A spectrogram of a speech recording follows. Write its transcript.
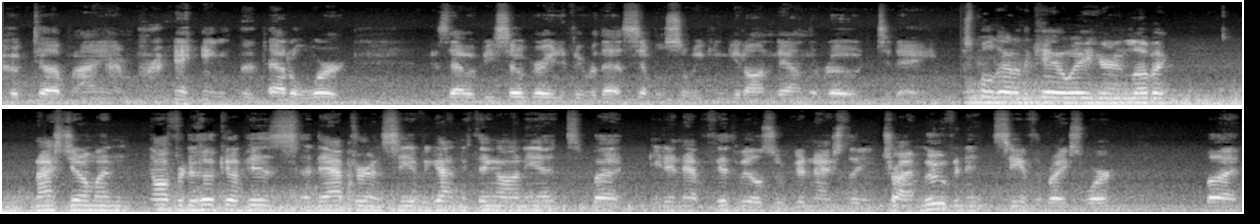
hooked up. I am praying that that'll work because that would be so great if it were that simple so we can get on down the road today. Just pulled out of the KOA here in Lubbock. Nice gentleman offered to hook up his adapter and see if he got anything on it, but he didn't have a fifth wheel so we couldn't actually try moving it and see if the brakes work. But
